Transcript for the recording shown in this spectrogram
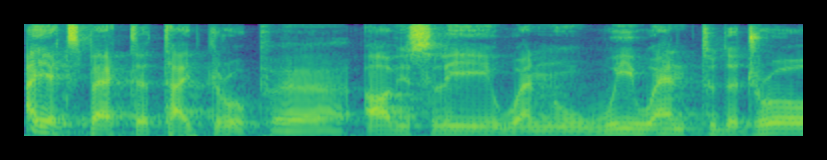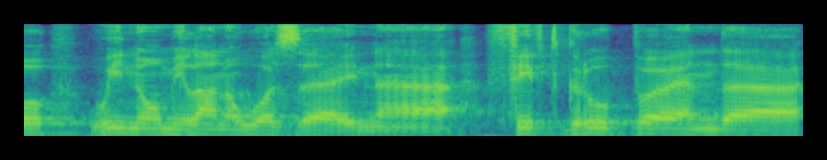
I expect a tight group. Uh, obviously, when we went to the draw, we know Milano was uh, in a fifth group and uh,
